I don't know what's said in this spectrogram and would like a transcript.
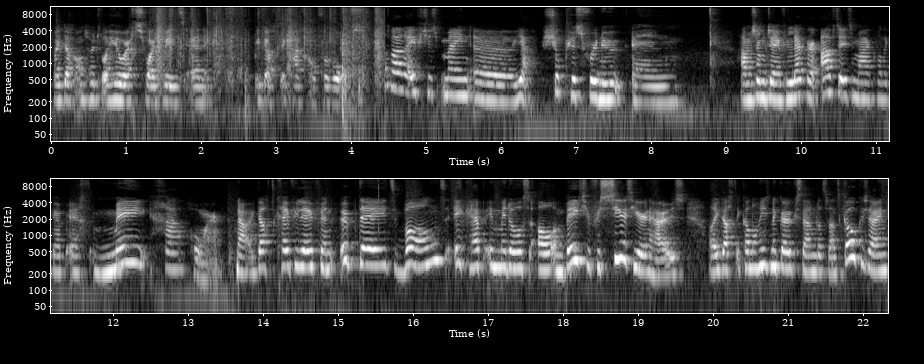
Maar ik dacht anders wordt het wel heel erg zwart-wit. En ik, ik dacht ik ga gewoon voor roze. Dat waren eventjes mijn uh, ja, shopjes voor nu. En gaan we zo meteen even lekker avondeten maken. Want ik heb echt mega honger. Nou, ik dacht ik geef jullie even een update. Want ik heb inmiddels al een beetje versierd hier in huis. Want ik dacht ik kan nog niet in de keuken staan omdat we aan het koken zijn.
